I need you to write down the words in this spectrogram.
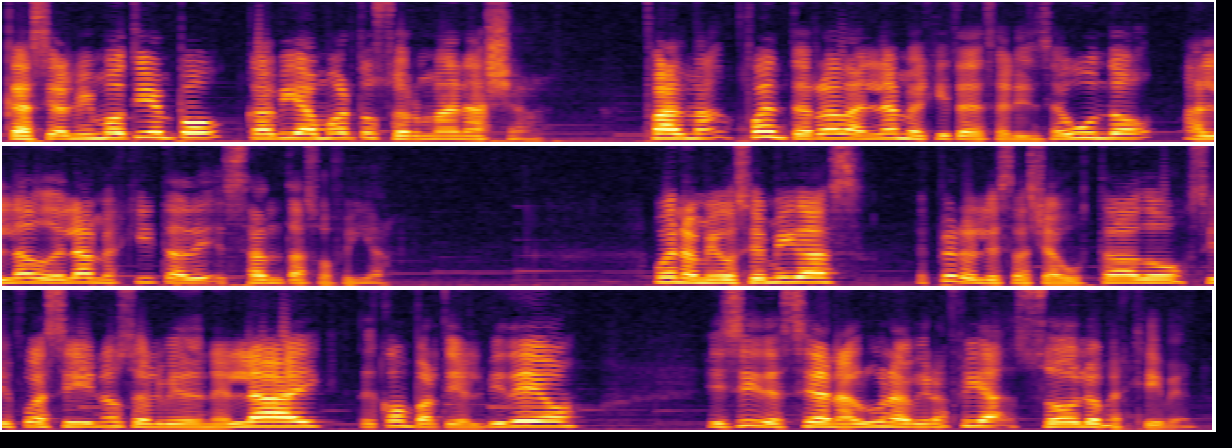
Casi al mismo tiempo que había muerto su hermana ya. Fatma fue enterrada en la mezquita de Salim II, al lado de la mezquita de Santa Sofía. Bueno amigos y amigas, espero les haya gustado. Si fue así, no se olviden el like, de compartir el video. Y si desean alguna biografía, solo me escriben.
